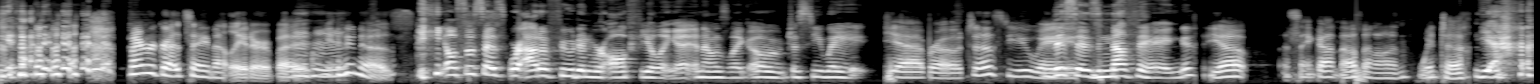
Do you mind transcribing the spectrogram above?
Yeah. Might regret saying that later, but Mhm. who knows? he also says we're out of food and we're all feeling it, and I was like, oh, just you wait. Yeah, bro, just you wait. This is nothing. Yep, this ain't got nothing on winter. Yeah.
